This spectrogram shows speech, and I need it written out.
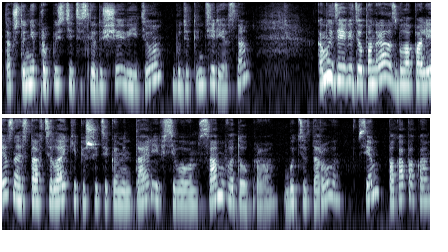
Так что не пропустите следующее видео, будет интересно. Кому идея видео понравилась, была полезная, ставьте лайки, пишите комментарии. Всего вам самого доброго. Будьте здоровы. Всем пока-пока.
